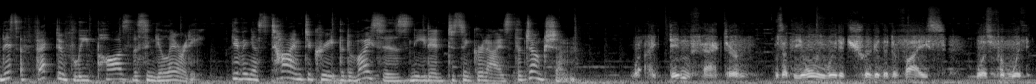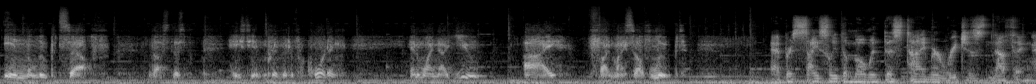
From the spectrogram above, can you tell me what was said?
this effectively paused the singularity, giving us time to create the devices needed to synchronize the junction. What I didn't factor was that the only way to trigger the device was from within the loop itself. Thus, this hasty and primitive recording. And why not you, I, find myself looped. At precisely the moment this timer reaches nothing.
